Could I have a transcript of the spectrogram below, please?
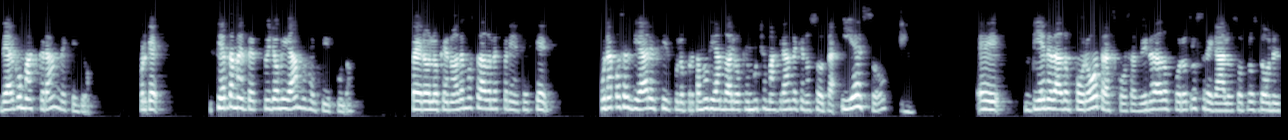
de algo más grande que yo. Porque ciertamente tú y yo guiamos el círculo, pero lo que no ha demostrado la experiencia es que una cosa es guiar el círculo, pero estamos guiando algo que es mucho más grande que nosotras y eso eh, viene dado por otras cosas, viene dado por otros regalos, otros dones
